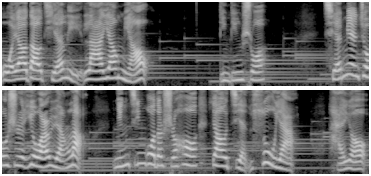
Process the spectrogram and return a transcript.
我要到田里拉秧苗。”丁丁说：“前面就是幼儿园了，您经过的时候要减速呀。还有，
